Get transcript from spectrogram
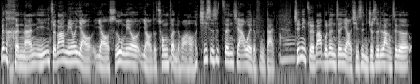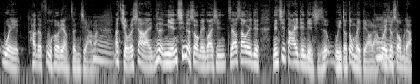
那个很难，你嘴巴没有咬咬食物没有咬的充分的话，哈，其实是增加胃的负担。其实你嘴巴不认真咬，其实你就是让这个胃它的负荷量增加嘛。那久了下来，你看年轻的时候没关系，只要稍微一点，年纪大一点点，其实胃都动没掉了，胃就受不了，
